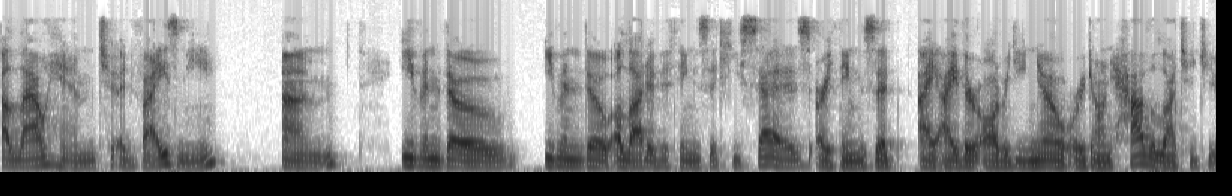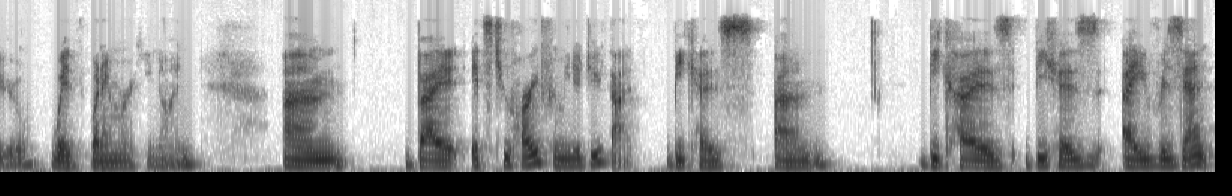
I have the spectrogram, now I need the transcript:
allow him to advise me, um, even though even though a lot of the things that he says are things that I either already know or don't have a lot to do with what I'm working on. Um, but it's too hard for me to do that because um, because because I resent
